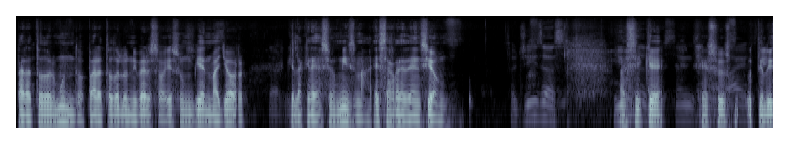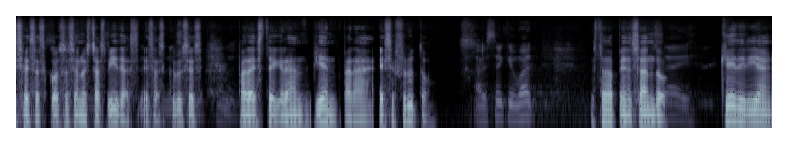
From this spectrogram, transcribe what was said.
para todo el mundo, para todo el universo, y es un bien mayor que la creación misma, esa redención. Así que Jesús utiliza esas cosas en nuestras vidas, esas cruces, para este gran bien, para ese fruto. Estaba pensando, ¿qué dirían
